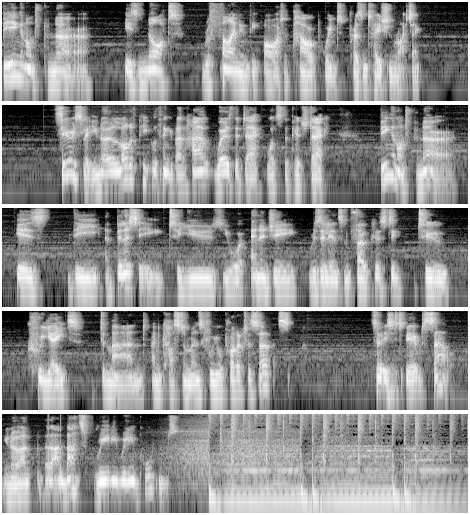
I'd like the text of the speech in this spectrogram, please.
being an entrepreneur is not refining the art of PowerPoint presentation writing. Seriously, you know, a lot of people think about how, where's the deck, what's the pitch deck. Being an entrepreneur is the ability to use your energy, resilience, and focus to, to create demand and customers for your product or service. So it's to be able to sell, you know, and, and that's really, really important.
